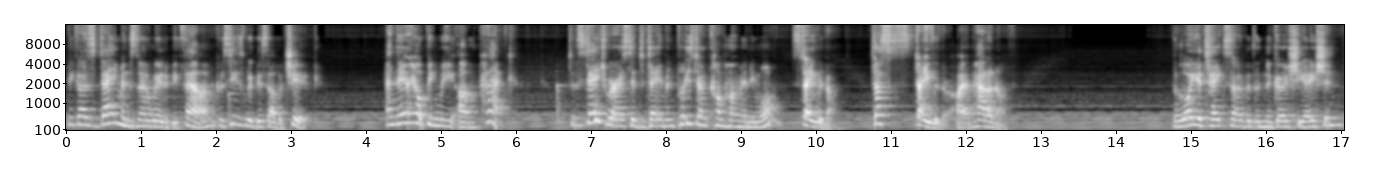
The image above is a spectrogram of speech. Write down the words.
because Damon's nowhere to be found because he's with this other chick. And they're helping me unpack to the stage where I said to Damon, please don't come home anymore. Stay with her. Just stay with her. I have had enough. The lawyer takes over the negotiation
